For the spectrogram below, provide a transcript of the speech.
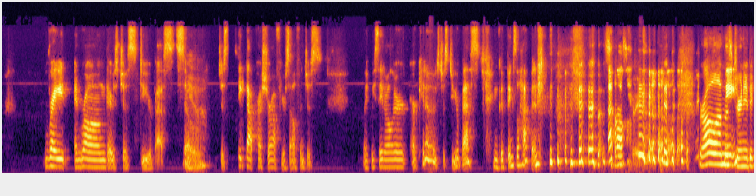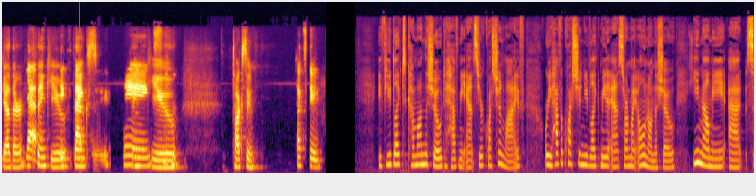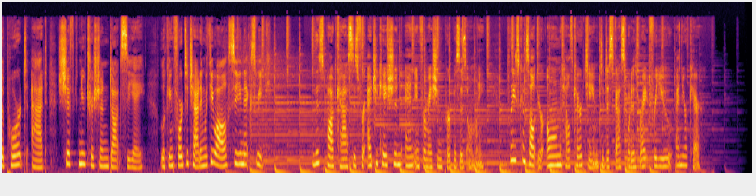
right and wrong. There's just do your best. So yeah. just take that pressure off yourself and just like we say to all our, our kiddos, just do your best and good things will happen. that uh-huh. sounds great. We're all on this Thanks. journey together. Yeah, Thank you. Exactly. Thanks. Thanks. Thank you. Talk soon. Talk soon. If you'd like to come on the show to have me answer your question live, or you have a question you'd like me to answer on my own on the show, email me at support at shiftnutrition.ca. Looking forward to chatting with you all. See you next week. This podcast is for education and information purposes only. Please consult your own healthcare team to discuss what is right for you and your care.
